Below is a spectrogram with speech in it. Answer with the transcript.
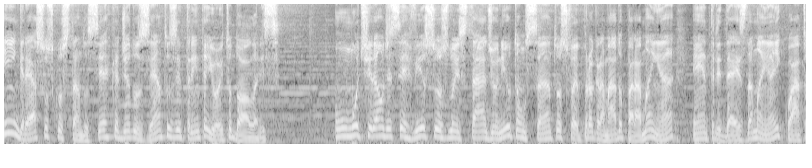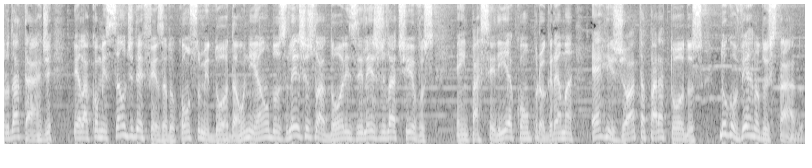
e ingressos custando cerca de 238 dólares. Um mutirão de serviços no estádio Newton Santos foi programado para amanhã, entre 10 da manhã e 4 da tarde, pela Comissão de Defesa do Consumidor da União dos Legisladores e Legislativos, em parceria com o programa RJ para Todos, do Governo do Estado.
